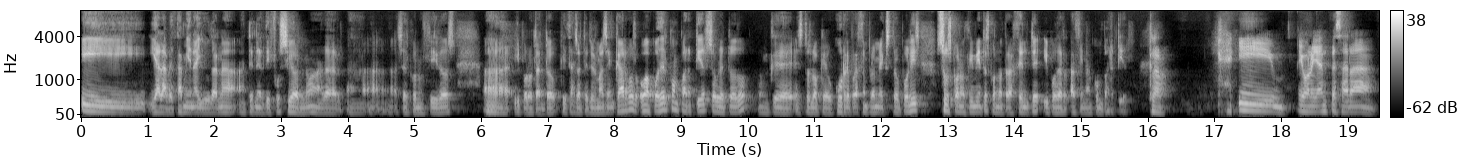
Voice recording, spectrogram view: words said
y, y, a la vez también ayudan a, a tener difusión, ¿no? a, dar, a, a ser conocidos uh, y por lo tanto quizás a tener más encargos o a poder compartir sobre todo, porque esto es lo que ocurre por ejemplo en Mextrópolis, sus conocimientos con otra gente y poder al final compartir. Claro. Y, y bueno, ya empezar a,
